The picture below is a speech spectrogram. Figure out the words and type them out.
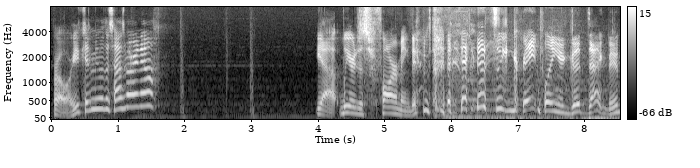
Bro, are you kidding me with this hazmat right now? Yeah, we are just farming, dude. it's great playing a good deck, dude.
